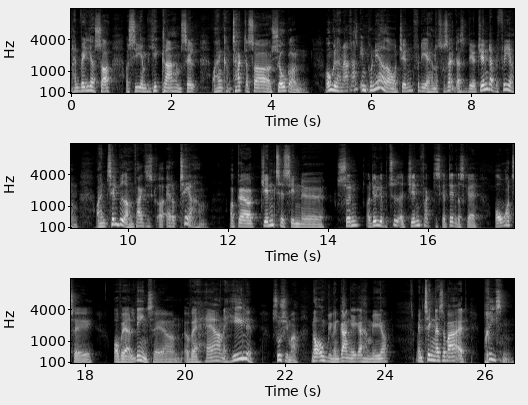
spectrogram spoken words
han vælger så at sige, at vi kan ikke klare ham selv, og han kontakter så Shogunen. Onkel han er ret imponeret over Jen, fordi han er trods alt, altså det er Jen, der befrier ham, og han tilbyder ham faktisk at adoptere ham, og gøre Jen til sin øh, søn, og det vil jo betyde, at Jen faktisk er den, der skal overtage og være lensherren, og være herren af hele Tsushima, når onkelen engang ikke er her mere. Men tingen er så bare, at prisen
